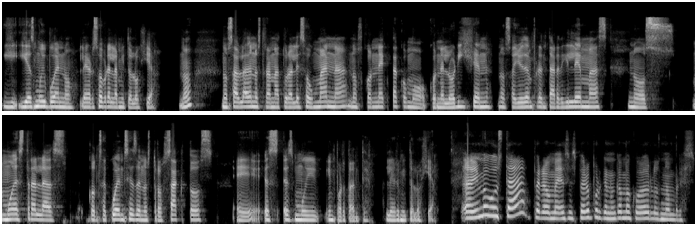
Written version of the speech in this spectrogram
y, es muy bueno leer sobre la mitología, ¿no? Nos habla de nuestra naturaleza humana, nos conecta como con el origen, nos ayuda a enfrentar dilemas, nos muestra las consecuencias de nuestros actos. Eh, es, es, muy importante leer mitología. A mí me gusta, pero me desespero porque nunca me acuerdo de los nombres.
